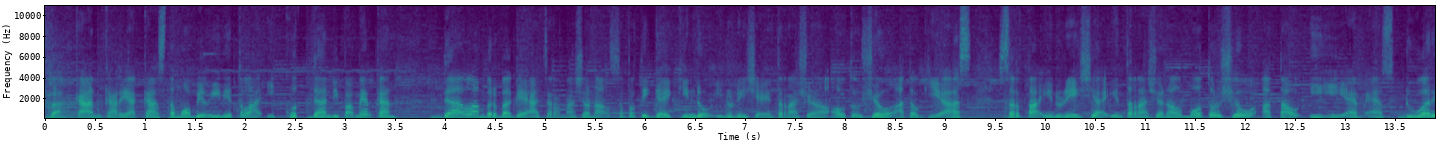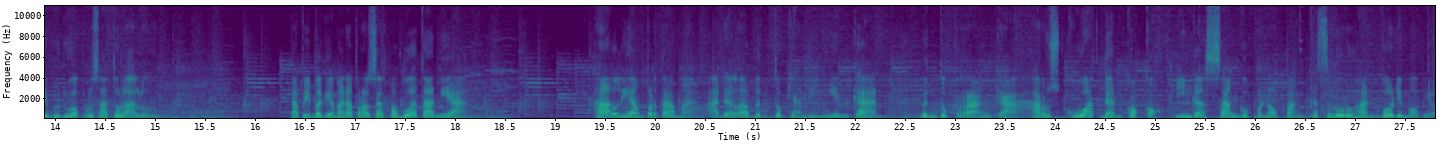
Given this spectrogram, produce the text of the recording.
Bahkan karya custom mobil ini telah ikut dan dipamerkan dalam berbagai acara nasional seperti Gaikindo Indonesia International Auto Show atau GIAS serta Indonesia International Motor Show atau IIMS 2021 lalu. Tapi bagaimana proses pembuatannya? Hal yang pertama adalah bentuk yang diinginkan. Bentuk rangka harus kuat dan kokoh hingga sanggup menopang keseluruhan bodi mobil.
